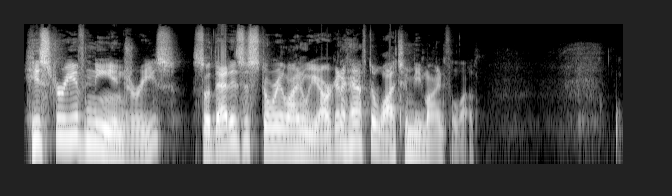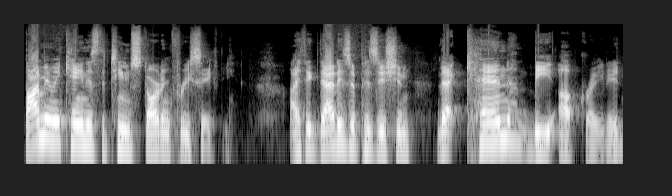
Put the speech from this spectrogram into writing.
history of knee injuries. So that is a storyline we are going to have to watch and be mindful of. Bobby McCain is the team's starting free safety. I think that is a position that can be upgraded.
